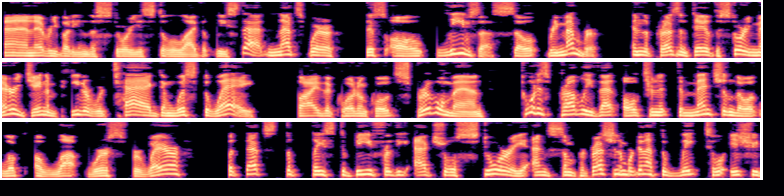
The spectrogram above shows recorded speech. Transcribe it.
and everybody in this story is still alive, at least that. And that's where this all leaves us. So remember, in the present day of the story, Mary Jane and Peter were tagged and whisked away by the quote unquote scribble man to what is probably that alternate dimension, though it looked a lot worse for wear. But that's the place to be for the actual story and some progression. And we're going to have to wait till issue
